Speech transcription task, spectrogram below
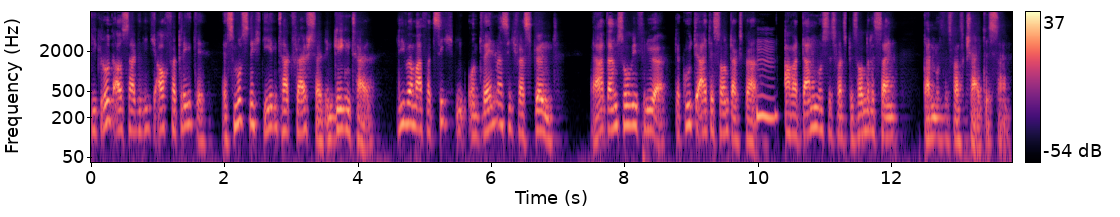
die Grundaussage, die ich auch vertrete. Es muss nicht jeden Tag Fleisch sein. Im Gegenteil. Lieber mal verzichten. Und wenn man sich was gönnt, ja, dann so wie früher. Der gute alte Sonntagsbraten. Mhm. Aber dann muss es was Besonderes sein. Dann muss es was Gescheites sein.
